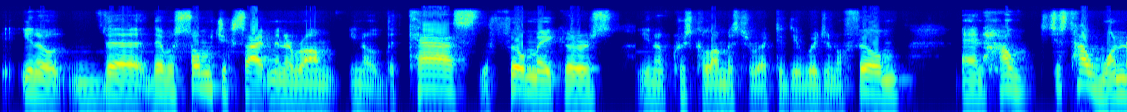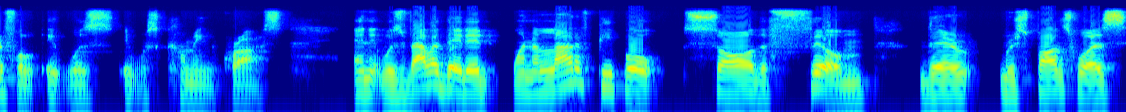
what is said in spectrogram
you know the there was so much excitement around you know the cast, the filmmakers. You know, Chris Columbus directed the original film and how just how wonderful it was it was coming across and it was validated when a lot of people saw the film their response was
